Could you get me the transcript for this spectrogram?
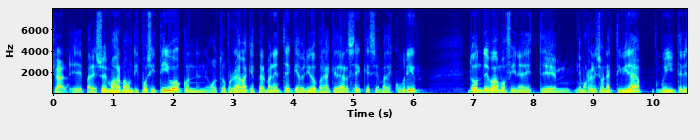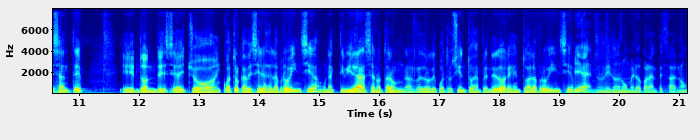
Claro. Eh, para eso hemos armado un dispositivo con otro programa que es permanente, que ha venido para quedarse, que se llama Descubrir, donde vamos, este, hemos realizado una actividad muy interesante eh, donde se ha hecho en cuatro cabeceras de la provincia una actividad, se anotaron alrededor de 400 emprendedores en toda la provincia. Bien, un lindo número para empezar, ¿no?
